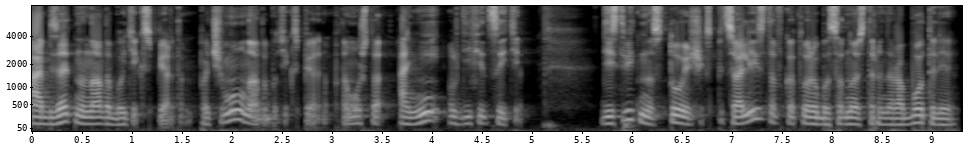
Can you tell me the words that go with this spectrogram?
обязательно надо быть экспертом. Почему надо быть экспертом? Потому что они в дефиците. Действительно стоящих специалистов, которые бы с одной стороны работали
